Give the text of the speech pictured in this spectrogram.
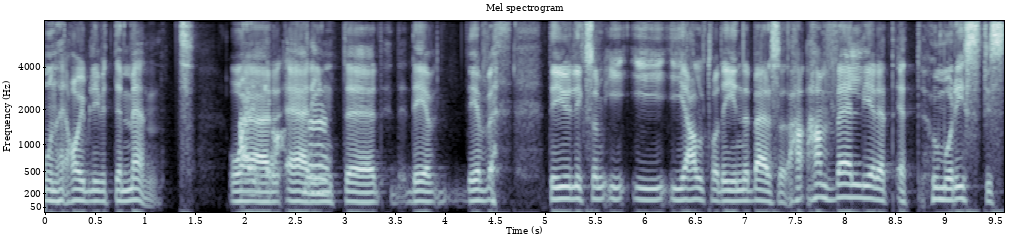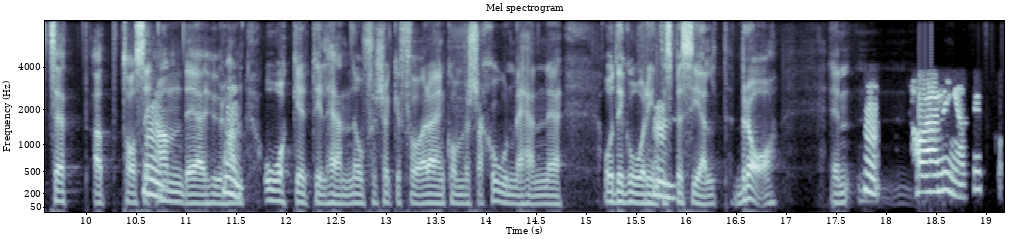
hon har ju blivit dement. Och är, är mm. inte, det, det, det är ju liksom i, i, i allt vad det innebär, så han, han väljer ett, ett humoristiskt sätt att ta sig mm. an det, hur mm. han åker till henne och försöker föra en konversation med henne och det går inte mm. speciellt bra. Mm. Har han inga syskon?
